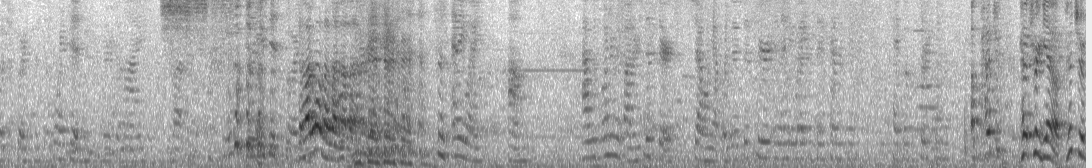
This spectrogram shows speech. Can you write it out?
was of course disappointed in her demise. But, well, you did sort of. La, la, la, la, la, la. I'm sorry. anyway, um, I was wondering about her sister showing up. Was her sister in any way the same kind of thing, type of person? Uh, Petra, Petra, yeah, Petra,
